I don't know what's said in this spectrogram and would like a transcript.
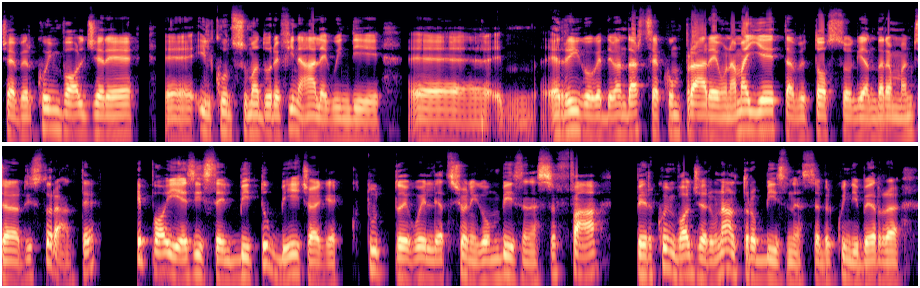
cioè per coinvolgere eh, il consumatore finale, quindi eh, Enrico che deve andarsi a comprare una maglietta piuttosto che andare a mangiare al ristorante. E poi esiste il B2B, cioè che tutte quelle azioni che un business fa per coinvolgere un altro business, per, quindi per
